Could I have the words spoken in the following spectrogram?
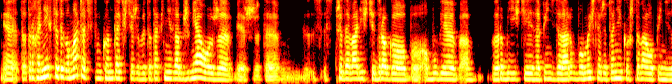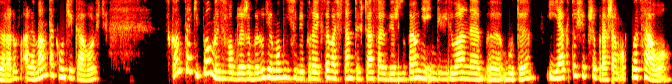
E, to trochę nie chcę tego maczać w tym kontekście, żeby to tak nie zabrzmiało, że wiesz, że te sprzedawaliście drogo, bo obuwie, robiliście je za 5 dolarów, bo myślę, że to nie kosztowało 5 dolarów, ale mam taką ciekawość, Skąd taki pomysł w ogóle, żeby ludzie mogli sobie projektować w tamtych czasach, wiesz, zupełnie indywidualne e, buty i jak to się, przepraszam, opłacało?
